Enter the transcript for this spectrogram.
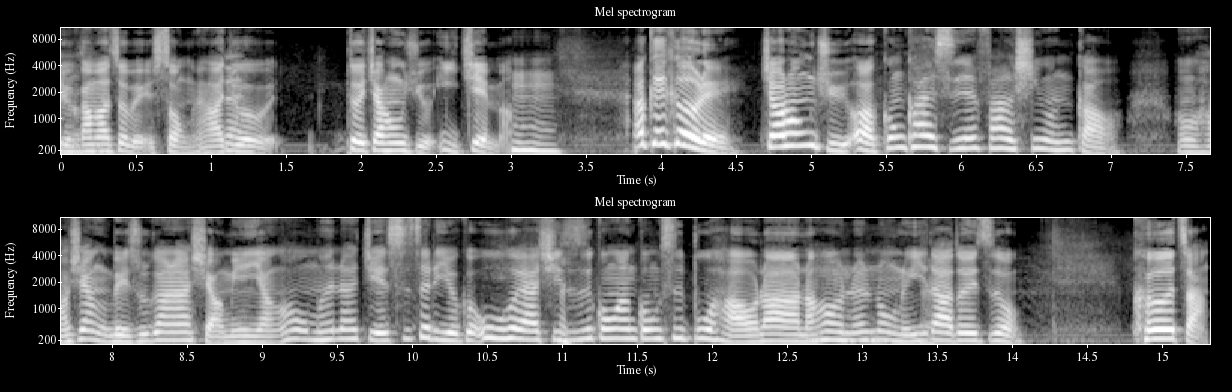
有干嘛这边送，然后就对。交通局有意见嘛，嗯，啊，结果嘞，交通局哦，公开时间发个新闻稿。哦，好像美术刚刚小绵羊哦，我们来解释，这里有个误会啊，其实是公安公司不好啦，然后呢弄了一大堆之后，科长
